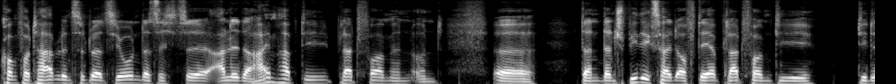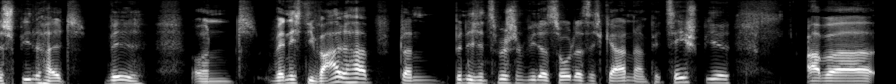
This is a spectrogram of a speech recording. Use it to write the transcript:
komfortablen Situation, dass ich sie alle daheim habe, die Plattformen, und äh, dann, dann spiele ich es halt auf der Plattform, die, die das Spiel halt will. Und wenn ich die Wahl habe, dann bin ich inzwischen wieder so, dass ich gerne am PC spiele aber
